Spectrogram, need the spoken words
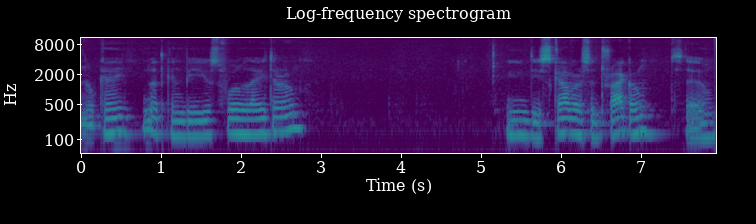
Okay, that can be useful later on. He discovers a dragon, so...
